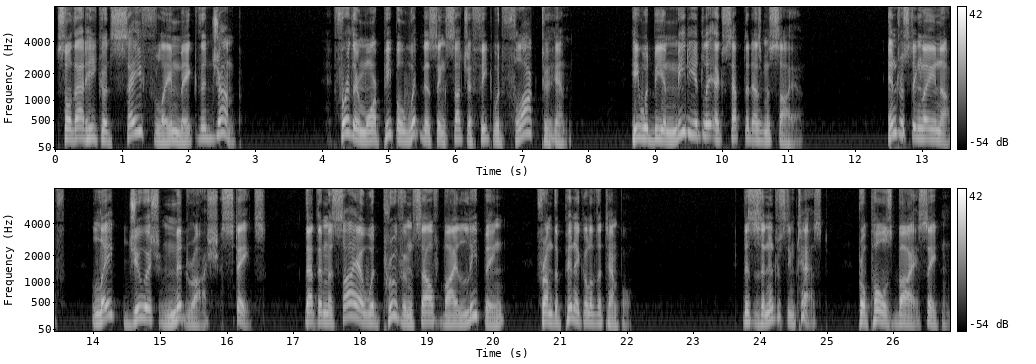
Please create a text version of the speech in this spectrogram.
so that he could safely make the jump. Furthermore, people witnessing such a feat would flock to him. He would be immediately accepted as Messiah. Interestingly enough, late Jewish Midrash states that the Messiah would prove himself by leaping from the pinnacle of the temple. This is an interesting test proposed by Satan.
